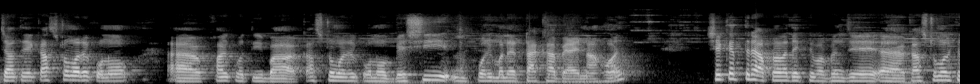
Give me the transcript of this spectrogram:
যাতে কাস্টমারের কোনো ক্ষয়ক্ষতি বা কাস্টমারের কোনো বেশি উম, পরিমাণে টাকা ব্যয় না হয়। সেক্ষেত্রে আপনারা দেখতে পাবেন যে কাস্টমারকে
